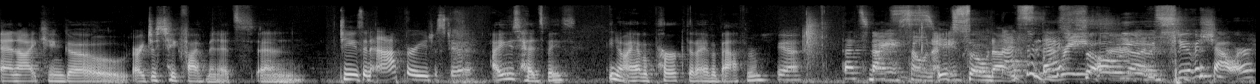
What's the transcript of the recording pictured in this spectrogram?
and I can go, all right, just take five minutes. And Do you use an app or you just do it? I use Headspace. You know, I have a perk that I have a bathroom. Yeah. That's nice. so nice. It's so nice. That's a That's great so nice. Do you have a shower?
